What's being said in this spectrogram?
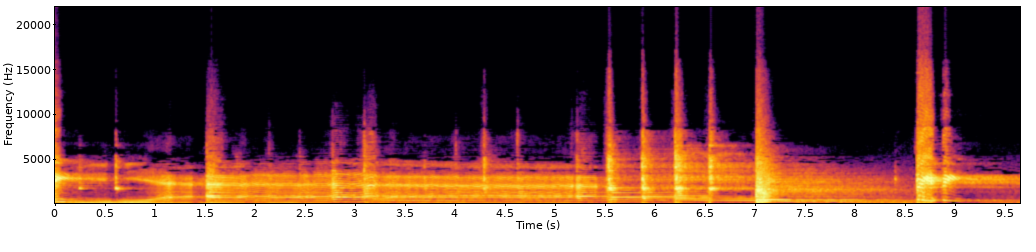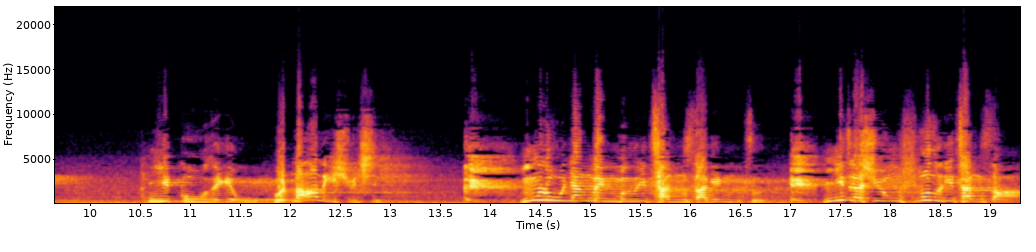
这年，对对，你姑人的话，我哪里学去？我老娘明明的长沙的日子，你这熊夫人的长沙，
